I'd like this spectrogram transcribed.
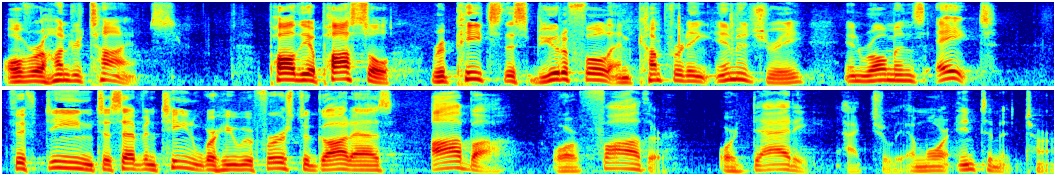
over a hundred times. Paul the Apostle repeats this beautiful and comforting imagery in Romans 8. 15 to 17 where he refers to God as Abba or Father or Daddy actually, a more intimate term.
